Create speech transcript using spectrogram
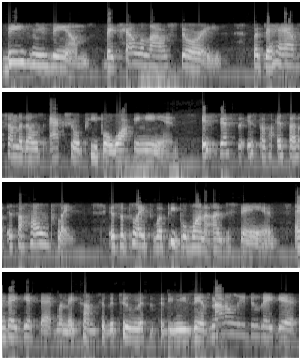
these museums, they tell a lot of stories, but to have some of those actual people walking in, it's just it's a it's a it's a home place. It's a place where people want to understand, and they get that when they come to the two Mississippi museums. Not only do they get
